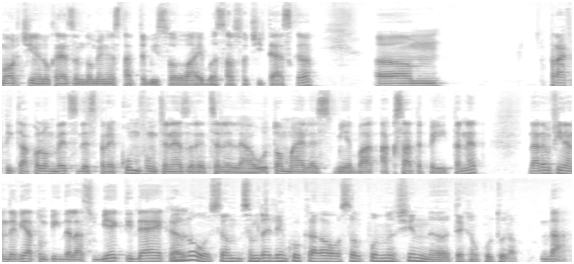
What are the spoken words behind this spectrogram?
oricine lucrează în domeniul ăsta ar trebui să o aibă sau să o citească. Um, practic acolo înveți despre cum funcționează rețelele auto, mai ales e axate pe internet dar în fine, am deviat un pic de la subiect. Ideea e că... Nu, nu să-mi, să dai link ca o să-l pun și în uh, Tehnocultura. Da.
